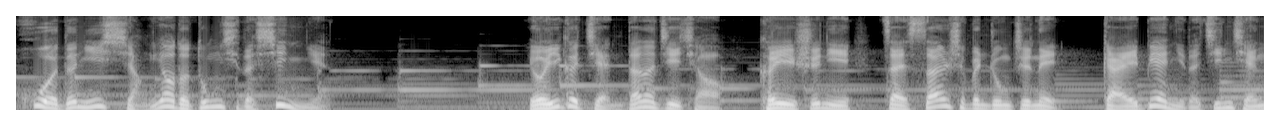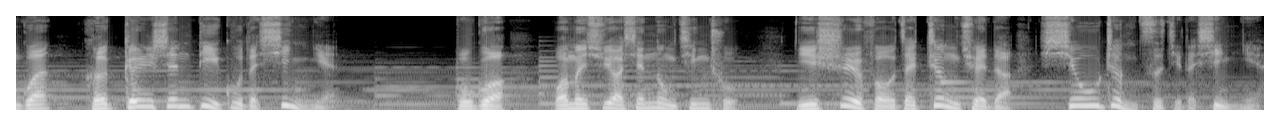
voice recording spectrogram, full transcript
获得你想要的东西的信念。有一个简单的技巧，可以使你在三十分钟之内改变你的金钱观和根深蒂固的信念。不过，我们需要先弄清楚你是否在正确的修正自己的信念。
